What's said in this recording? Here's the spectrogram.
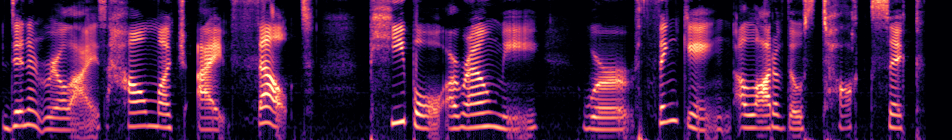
didn't realize how much I felt people around me were thinking a lot of those toxic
